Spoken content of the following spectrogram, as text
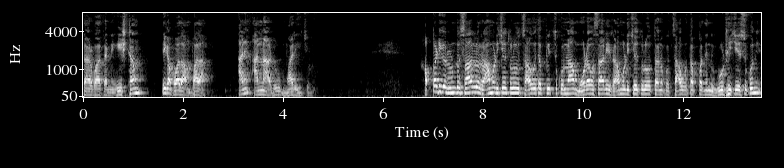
తర్వాత నీ ఇష్టం ఇక పోదాం పద అని అన్నాడు మారీచుడు అప్పటికి రెండుసార్లు రాముడి చేతిలో చావు తప్పించుకున్నా మూడవసారి రాముడి చేతిలో తనకు చావు తప్పదని రూఢి చేసుకుని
